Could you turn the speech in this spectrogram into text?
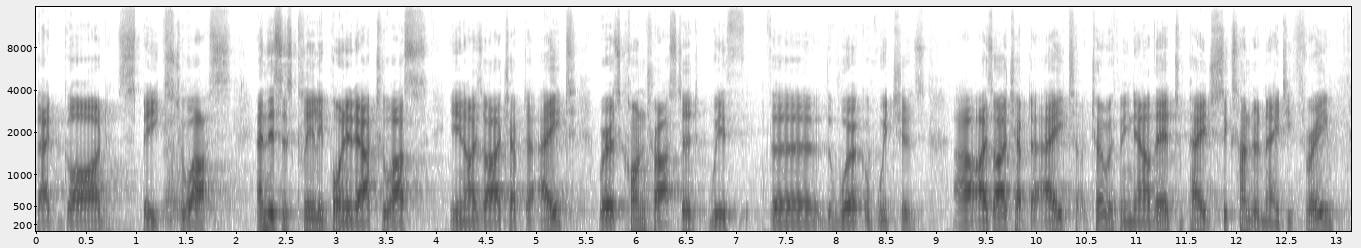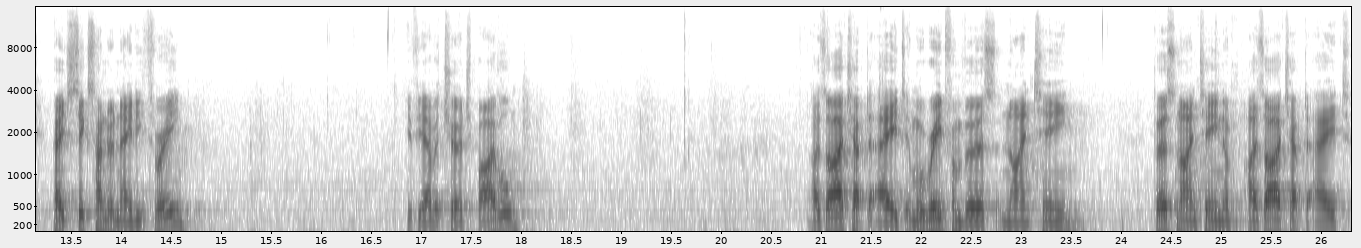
that God speaks to us. And this is clearly pointed out to us in Isaiah chapter 8, where it's contrasted with the, the work of witches. Uh, Isaiah chapter 8, turn with me now there to page 683. Page 683, if you have a church Bible. Isaiah chapter 8, and we'll read from verse 19. Verse 19 of Isaiah chapter 8,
